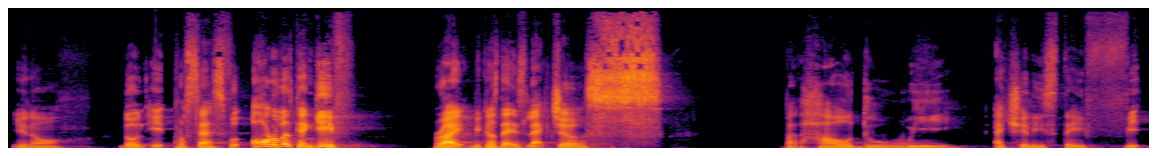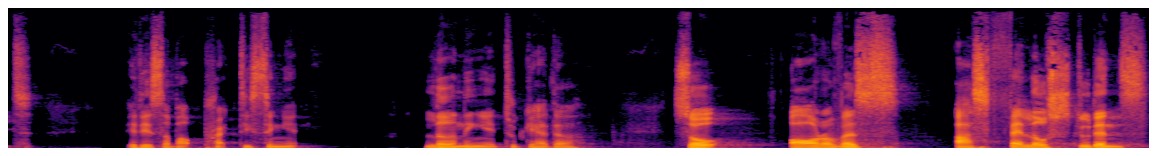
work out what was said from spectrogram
you know, don't eat processed food. All of us can give right? Because that is lectures. But how do we actually stay fit? It is about practicing it, learning it together. So, all of us, as fellow students,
